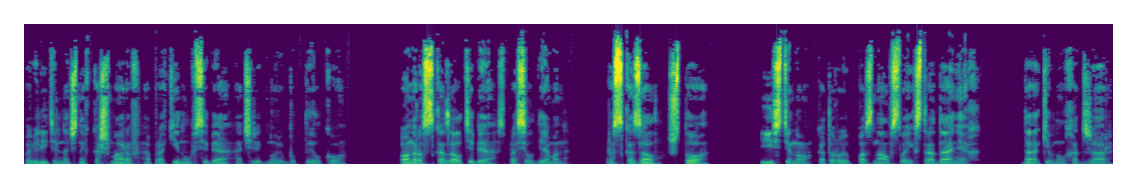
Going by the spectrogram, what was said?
Повелитель ночных кошмаров опрокинул в себя очередную бутылку. «Он рассказал тебе?» — спросил демон. «Рассказал что?» «Истину, которую познал в своих страданиях. «Да», — кивнул Хаджар.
